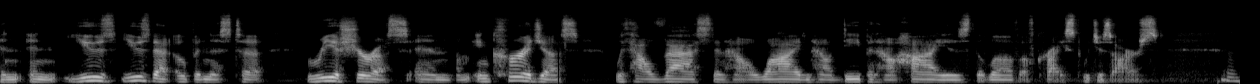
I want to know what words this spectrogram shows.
and and use use that openness to reassure us and um, encourage us with how vast and how wide and how deep and how high is the love of Christ, which is ours. Mm.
